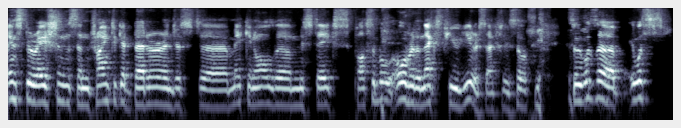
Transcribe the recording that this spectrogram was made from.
inspirations and trying to get better and just uh, making all the mistakes possible over the next few years actually. So yeah. so it was a it was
